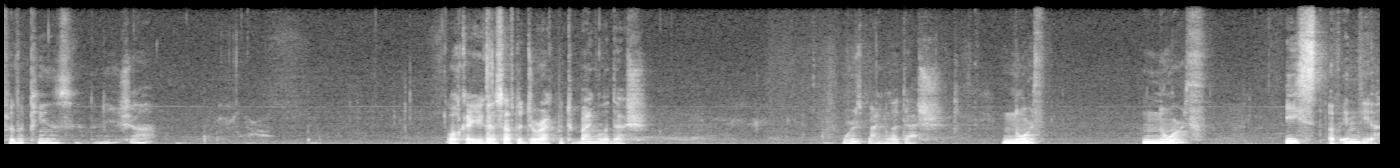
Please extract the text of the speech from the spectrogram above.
Philippines, Indonesia. Okay, you guys have to direct me to Bangladesh. Where's Bangladesh? North, north, east of India.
